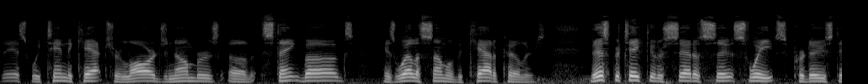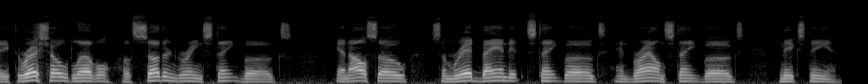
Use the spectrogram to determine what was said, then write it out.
This, we tend to capture large numbers of stink bugs as well as some of the caterpillars. This particular set of sweeps produced a threshold level of southern green stink bugs and also some red banded stink bugs and brown stink bugs mixed in.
